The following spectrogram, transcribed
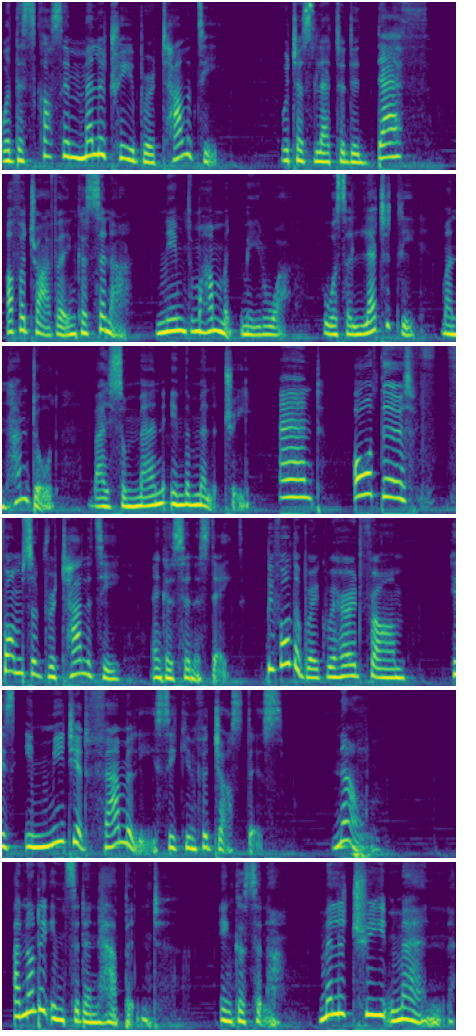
we're discussing military brutality which has led to the death of a driver in Katsina named Muhammad Mairuwa, who was allegedly manhandled by some men in the military, and other f- forms of brutality in Katsina State. Before the break, we heard from his immediate family seeking for justice. Now, another incident happened in Katsina. Military men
